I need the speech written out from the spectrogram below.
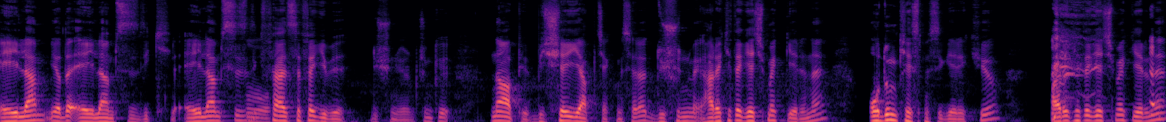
Eylem ya da eylemsizlik. Eylemsizlik Oo. felsefe gibi düşünüyorum. Çünkü ne yapıyor? Bir şey yapacak mesela. Düşünme, harekete geçmek yerine odun kesmesi gerekiyor. Harekete geçmek yerine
